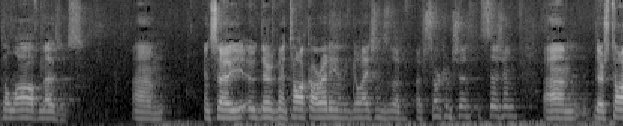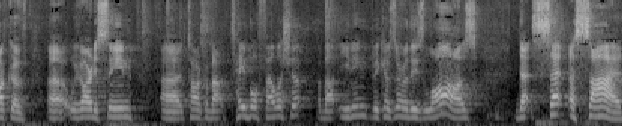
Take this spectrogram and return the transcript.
the law of Moses. Um, and so you, there's been talk already in the Galatians of, of circumcision. Um, there's talk of, uh, we've already seen uh, talk about table fellowship, about eating, because there are these laws that set aside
